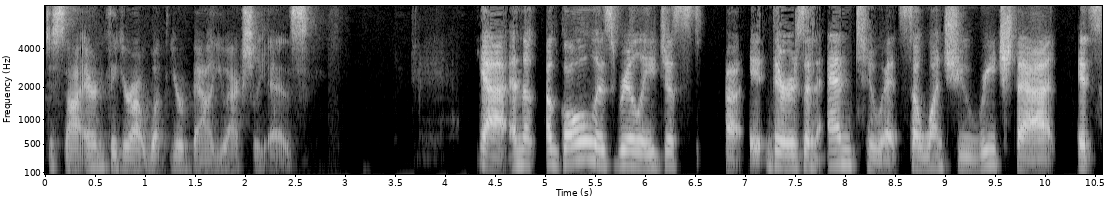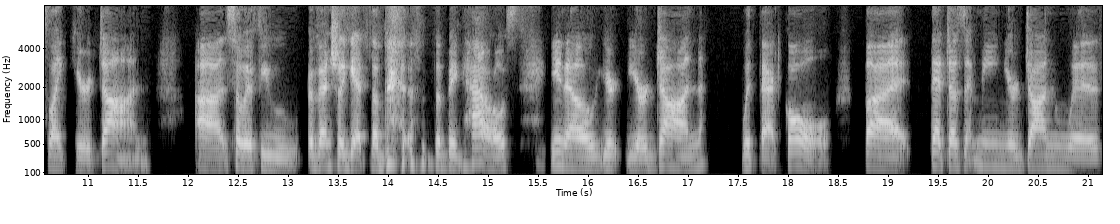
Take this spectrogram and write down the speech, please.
decide and figure out what your value actually is. Yeah, and the, a goal is really just uh, it, there's an end to it. So once you reach that, it's like you're done. Uh, so if you eventually get the the big house, you know you're you're done with that goal. But that doesn't mean you're done with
